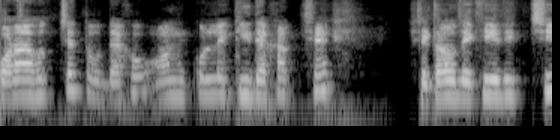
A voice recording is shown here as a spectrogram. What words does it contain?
করা হচ্ছে। তো দেখো অন করলে কি দেখাচ্ছে? সেটাও দেখিয়ে দিচ্ছি।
